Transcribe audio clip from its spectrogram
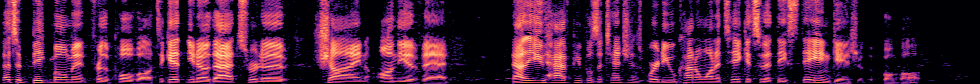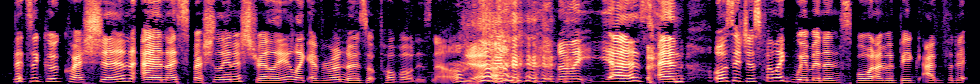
that's a big moment for the pole vault to get, you know, that sort of shine on the event. Now that you have people's attentions, where do you kind of want to take it so that they stay engaged with the pole vault? That's a good question, and especially in Australia, like everyone knows what pole vault is now. Yeah. and I'm like, yes. And also, just for like women in sport, I'm a big advocate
